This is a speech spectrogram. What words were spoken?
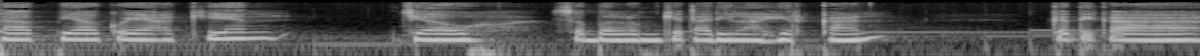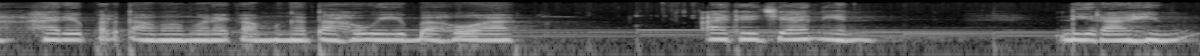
tapi aku yakin jauh sebelum kita dilahirkan, ketika hari pertama mereka mengetahui bahwa ada janin di rahim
